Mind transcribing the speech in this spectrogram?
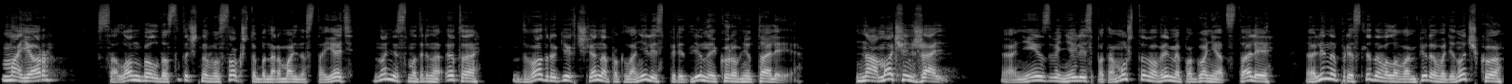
«Майор!» Салон был достаточно высок, чтобы нормально стоять, но, несмотря на это, два других члена поклонились перед длинной к уровню талии. «Нам очень жаль!» Они извинились, потому что во время погони отстали, Алина преследовала вампира в одиночку,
